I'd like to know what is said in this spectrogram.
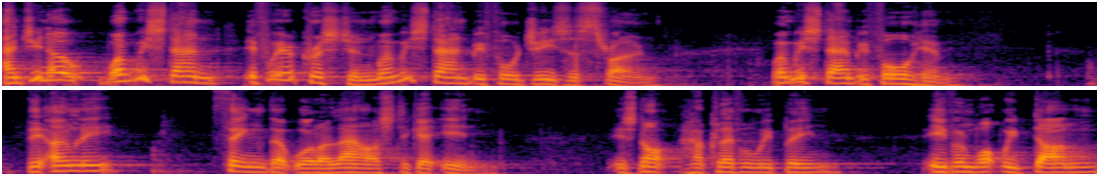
And you know, when we stand, if we're a Christian, when we stand before Jesus' throne, when we stand before him, the only thing that will allow us to get in is not how clever we've been, even what we've done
